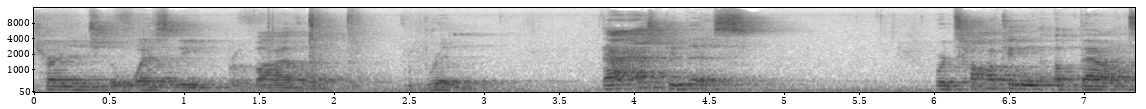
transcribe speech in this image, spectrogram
turned into the Wesley revival for Britain. Now, I ask you this. We're talking about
